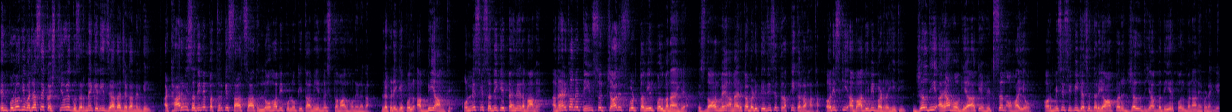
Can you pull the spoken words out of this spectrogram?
इन पुलों की वजह से कश्तियों के गुजरने के लिए ज़्यादा जगह मिल गई। 18वीं सदी में पत्थर के साथ साथ लोहा भी पुलों की तामीर में इस्तेमाल होने लगा। लकड़ी के पुल अब भी आम थे। 19वीं सदी के पहले रबा में अमेरिका में 340 फुट तवील पुल बनाया गया। इस दौर में अमेरिका बड़ी तेज़ी से तरक्की कर रहा था और इसकी आबादी भी बढ़ रही थी। जल्द ही आया हो गया कि हिटसन, ओहायो और मिसिसिपी जैसे दरियाओं पर जल्द या बदीर पुल बनाने पड़ेंगे।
